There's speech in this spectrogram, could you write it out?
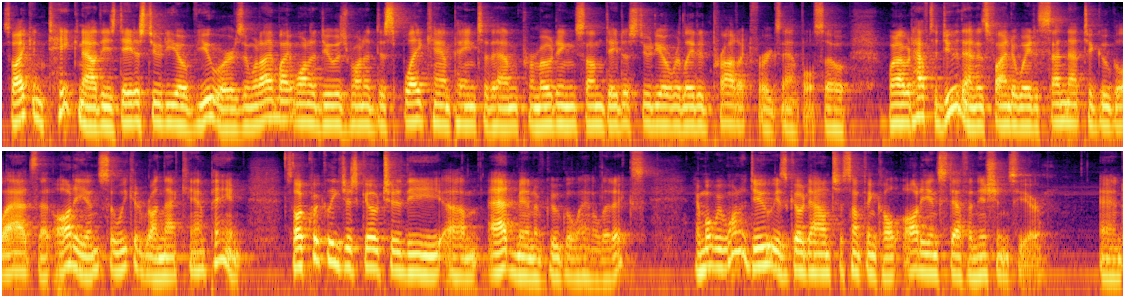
So I can take now these Data Studio viewers, and what I might want to do is run a display campaign to them promoting some Data Studio related product, for example. So what I would have to do then is find a way to send that to Google Ads, that audience, so we could run that campaign. So I'll quickly just go to the um, admin of Google Analytics. And what we want to do is go down to something called audience definitions here and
